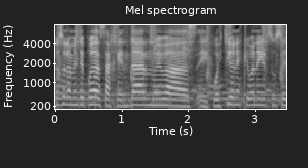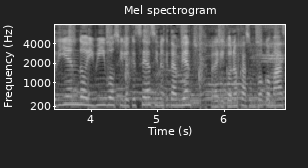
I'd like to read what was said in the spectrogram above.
no solamente puedas agendar nuevas eh, cuestiones que van a ir sucediendo y vivos y lo que sea, sino que también para que conozcas un poco más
